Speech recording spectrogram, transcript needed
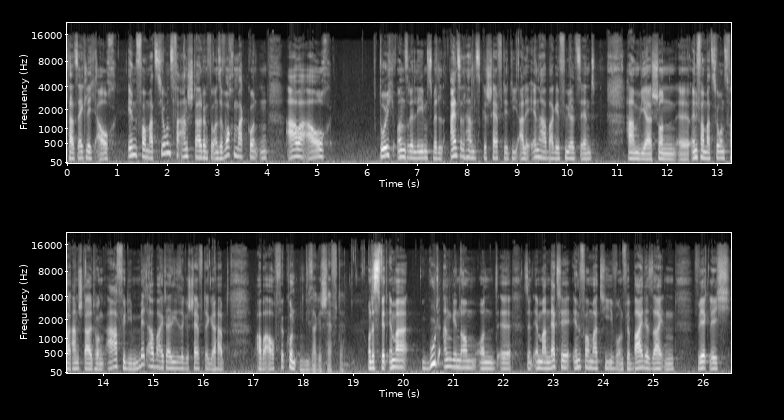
tatsächlich auch Informationsveranstaltungen für unsere Wochenmarktkunden, aber auch durch unsere Lebensmittel-Einzelhandelsgeschäfte, die alle Inhaber geführt sind, haben wir schon äh, Informationsveranstaltungen A für die Mitarbeiter dieser Geschäfte gehabt, aber auch für Kunden dieser Geschäfte. Und es wird immer gut angenommen und äh, sind immer nette, informative und für beide Seiten wirklich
